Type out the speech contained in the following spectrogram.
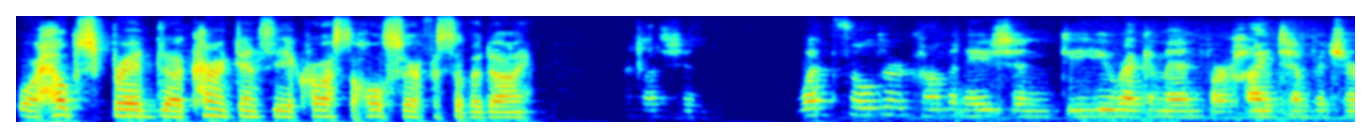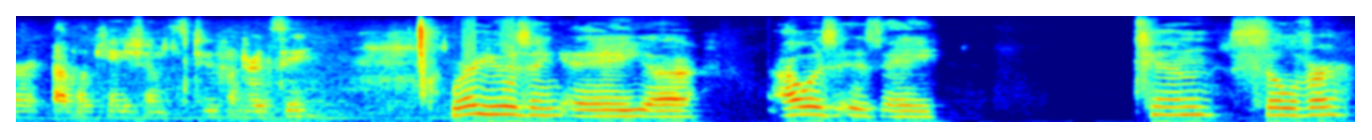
or help spread uh, current density across the whole surface of a die. Question. What solder combination do you recommend for high temperature applications, 200C? We're using a, uh, ours is a tin silver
